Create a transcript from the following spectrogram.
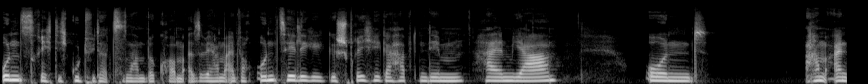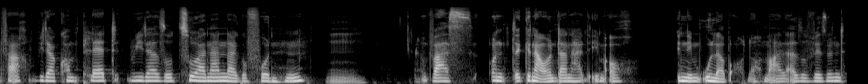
uns richtig gut wieder zusammenbekommen. Also wir haben einfach unzählige Gespräche gehabt in dem halben Jahr und haben einfach wieder komplett wieder so zueinander gefunden. Mhm. Was, und genau, und dann halt eben auch in dem Urlaub auch nochmal. Also wir sind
